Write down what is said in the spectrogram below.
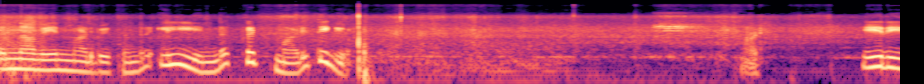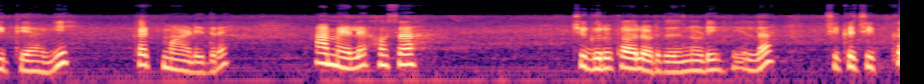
ಅದನ್ನು ನಾವೇನು ಮಾಡಬೇಕು ಅಂದರೆ ಇಲ್ಲಿಂದ ಕಟ್ ಮಾಡಿ ತೆಗೆಯೋಣ. ಈ ರೀತಿಯಾಗಿ ಕಟ್ ಮಾಡಿದರೆ ಆಮೇಲೆ ಹೊಸ ಚಿಗುರು ಕವಲೊಡ್ತದೆ ನೋಡಿ, ಎಲ್ಲ ಚಿಕ್ಕ ಚಿಕ್ಕ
